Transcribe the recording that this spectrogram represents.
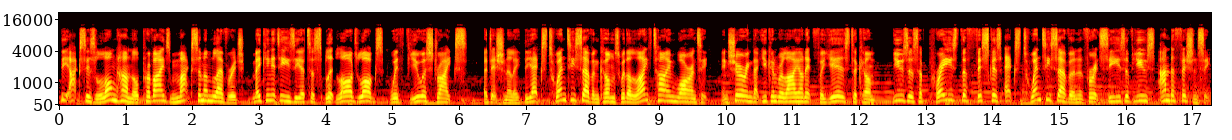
The axe's long handle provides maximum leverage, making it easier to split large logs with fewer strikes. Additionally, the X27 comes with a lifetime warranty, ensuring that you can rely on it for years to come. Users have praised the Fiskars X27 for its ease of use and efficiency,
